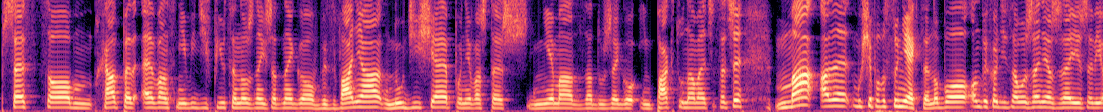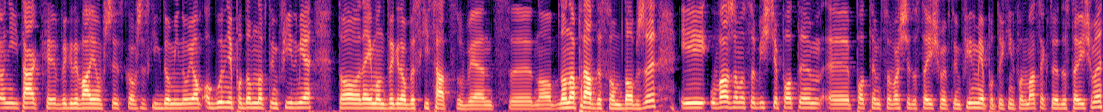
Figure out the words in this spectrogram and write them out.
przez co Harper Evans nie widzi w piłce nożnej żadnego wyzwania, nudzi się, ponieważ też nie ma za dużego impaktu na mecz. Znaczy, ma, ale mu się po prostu nie chce, no bo on wychodzi z założenia, że jeżeli oni i tak wygrywają wszystko, wszystkich dominują, ogólnie podobno w tym filmie to Raymond wygrał bez Hisatsu, więc yy, no, no naprawdę są dobrzy i uważam osobiście po tym, yy, po tym, co właśnie dostaliśmy w tym filmie, po tych informacjach, które dostaliśmy,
